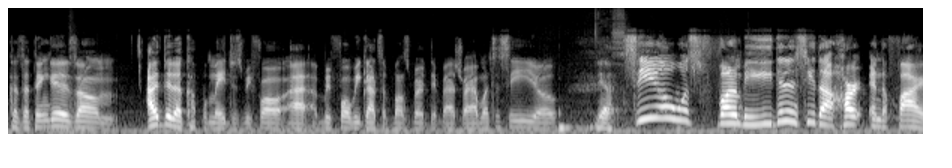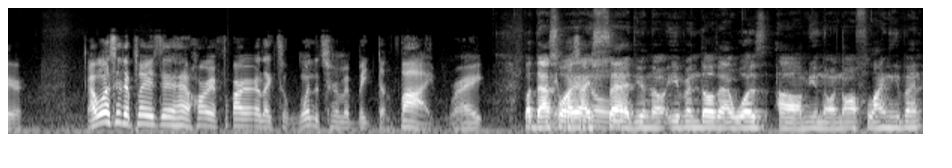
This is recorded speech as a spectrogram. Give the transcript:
Cause the thing is um, I did a couple majors before uh, before we got to Bum's birthday bash. Right, I went to CEO. Yes. CEO was fun, but he didn't see the heart and the fire. I want to say the players didn't have heart and fire like to win the tournament, but the vibe, right? But that's It why I no- said, you know, even though that was, um, you know, an offline event,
